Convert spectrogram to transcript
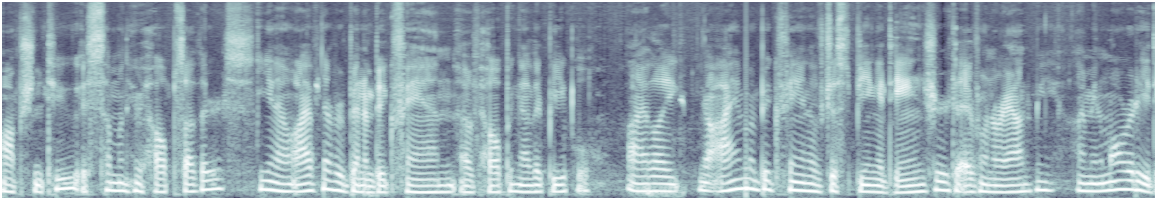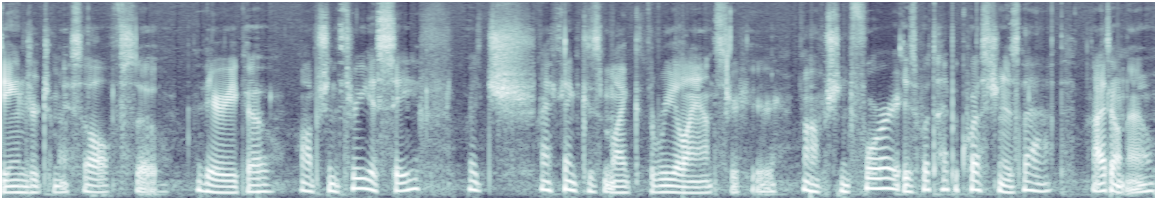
Option 2 is someone who helps others. You know, I've never been a big fan of helping other people. I like, you know, I am a big fan of just being a danger to everyone around me. I mean, I'm already a danger to myself, so there you go. Option 3 is safe, which I think is like the real answer here. Option 4 is what type of question is that? I don't know.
